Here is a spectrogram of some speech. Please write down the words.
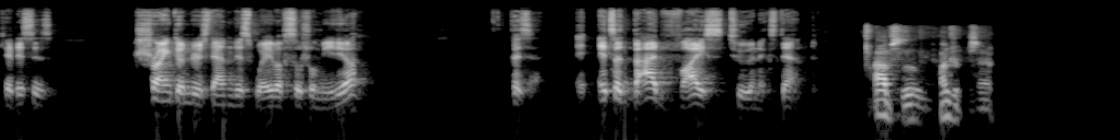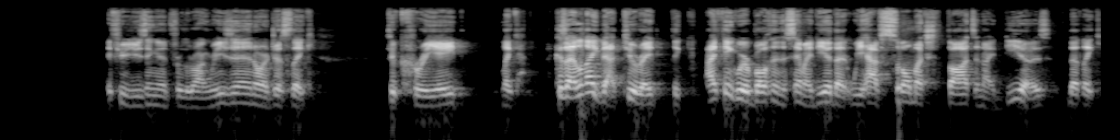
okay this is trying to understand this wave of social media because it's a bad vice to an extent. Absolutely 100% if you're using it for the wrong reason or just like to create like because i like that too right? Like i think we're both in the same idea that we have so much thoughts and ideas that like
